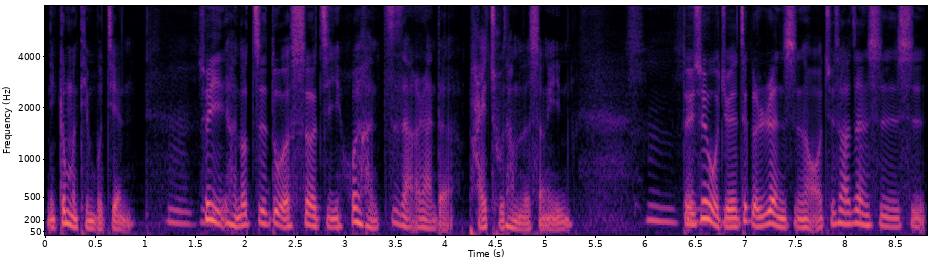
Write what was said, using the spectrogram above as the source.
你根本听不见。嗯，所以很多制度的设计会很自然而然的排除他们的声音。嗯，对，所以我觉得这个认识哦，就是要认识是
